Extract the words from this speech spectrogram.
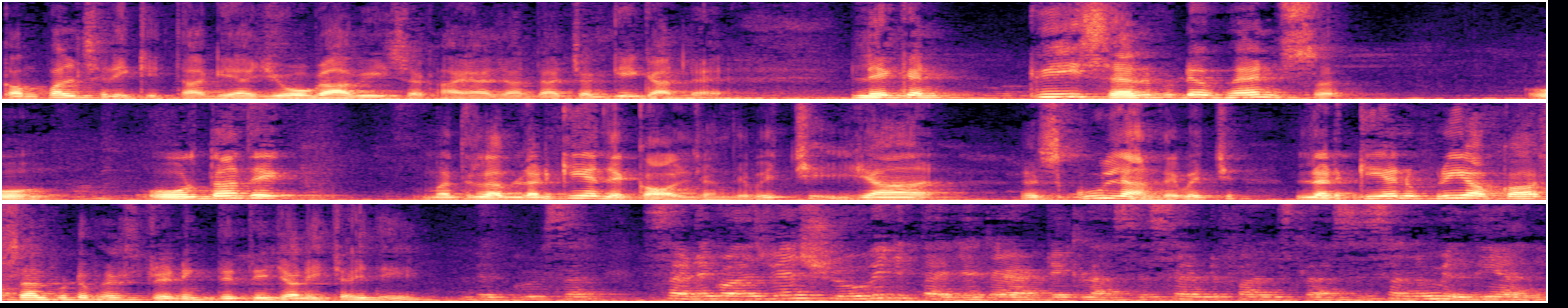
ਕੰਪਲਸਰੀ ਕੀਤਾ ਗਿਆ, ਯੋਗਾ ਵੀ ਸਿਖਾਇਆ ਜਾਂਦਾ, ਚੰਗੀ ਗੱਲ ਹੈ। ਲੇਕਿਨ ਕੀ ਸੈਲਫ ਡਿਫੈਂਸ ਉਹ ਔਰਤਾਂ ਦੇ ਮਤਲਬ ਲੜਕੀਆਂ ਦੇ ਕਾਲਜਾਂ ਦੇ ਵਿੱਚ ਜਾਂ ਸਕੂਲਾਂ ਦੇ ਵਿੱਚ ਲੜਕੀਆਂ ਨੂੰ free of cost self defence training ਦਿੱਤੀ ਜਾਣੀ ਚਾਹੀਦੀ ਹੈ। ਬਿਲਕੁਲ ਸਰ। ਸਾਡੇ ਕਾਲਜ ਵਿੱਚ ਸ਼ੁਰੂ ਵੀ ਕੀਤਾ ਗਿਆ karate classes self defence classes ਸਾਨੂੰ ਮਿਲਦੀਆਂ ਨੇ।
